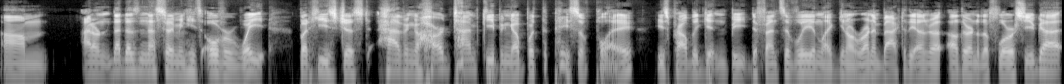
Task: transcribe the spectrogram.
Um, I don't. That doesn't necessarily mean he's overweight, but he's just having a hard time keeping up with the pace of play. He's probably getting beat defensively and like you know running back to the other, end of the floor. So you've got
